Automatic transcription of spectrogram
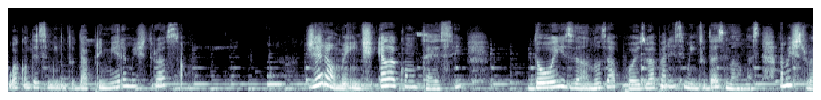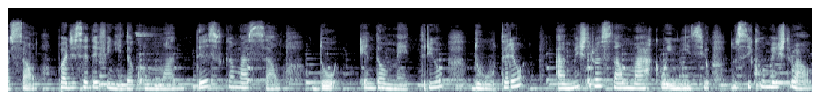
o acontecimento da primeira menstruação. Geralmente, ela acontece dois anos após o aparecimento das mamas. A menstruação pode ser definida como uma descamação do endométrio do útero. A menstruação marca o início do ciclo menstrual,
